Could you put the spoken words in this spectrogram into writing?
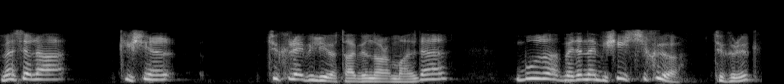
Mesela kişi tükürebiliyor tabi normalde. Bu da bedene bir şey çıkıyor tükürük.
